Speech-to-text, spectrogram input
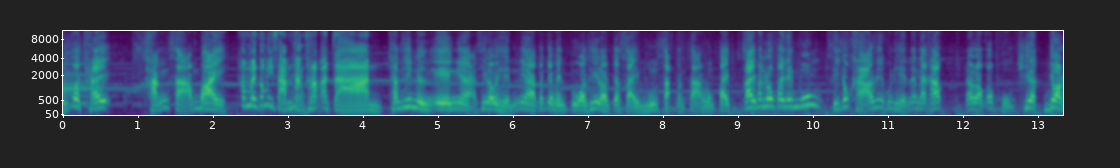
มก็ใช้ถังสามใบ ทำไมต้องมี 3 ถังครับอาจารย์ ชั้นที่หนึ่งเองเนี่ยที่เราเห็นเนี่ยก็จะเป็นตัวที่เราจะใส่มูลสัตว์ต่างๆ ลงไป ใส่มันลงไปในมุ้งสีขาวๆที่คุณเห็นนั่นนะครับ แล้วเราก็ผูกเชือกหย่อน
